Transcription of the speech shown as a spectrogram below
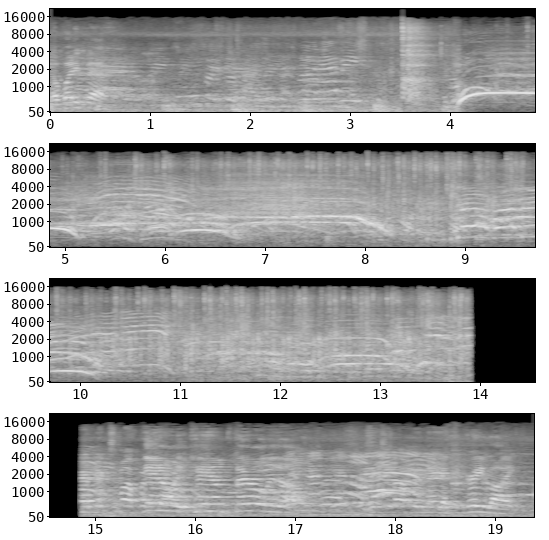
Nobody back. Get on it, Cam. Barrel it up. Mix it up and Get the green light.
